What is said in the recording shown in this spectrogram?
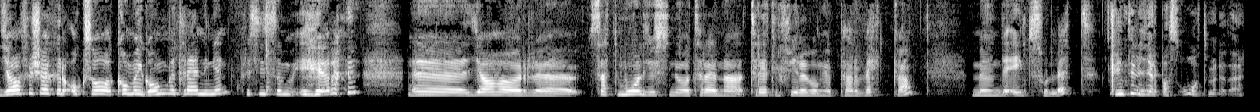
jag försöker också komma igång med träningen precis som er. Mm. Eh, jag har eh, satt mål just nu att träna tre till fyra gånger per vecka. Men det är inte så lätt. Kan inte vi hjälpas åt med det där?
